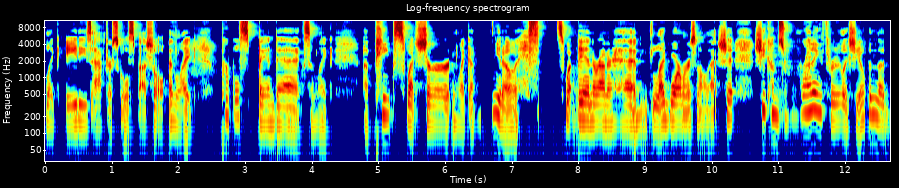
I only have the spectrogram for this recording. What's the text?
like 80s after school special and like purple spandex and like a pink sweatshirt and like a, you know, sweatband around her head, and leg warmers and all that shit. She comes running through, like she opened the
